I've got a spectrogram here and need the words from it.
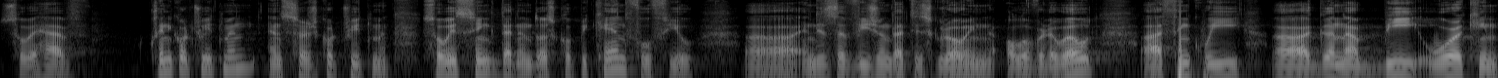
So we have clinical treatment and surgical treatment. So we think that endoscopy can fulfill, uh, and this is a vision that is growing all over the world. I think we are uh, gonna be working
